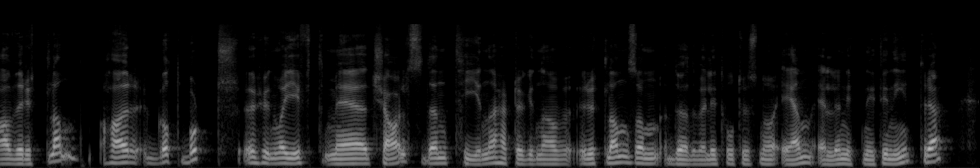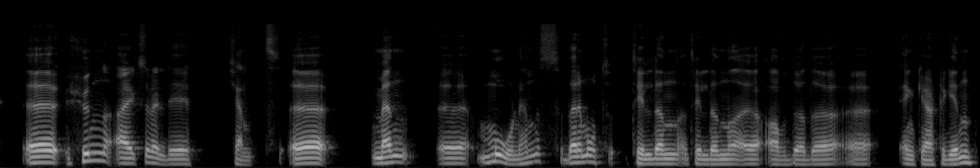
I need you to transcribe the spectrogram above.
av Rutland har gått bort. Hun var gift med Charles, den tiende hertugen av Rutland, som døde vel i 2001 eller 1999, tror jeg. Uh, hun er ikke så veldig kjent. men Uh, moren hennes, derimot, til den, til den uh, avdøde uh, enkehertuginnen,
